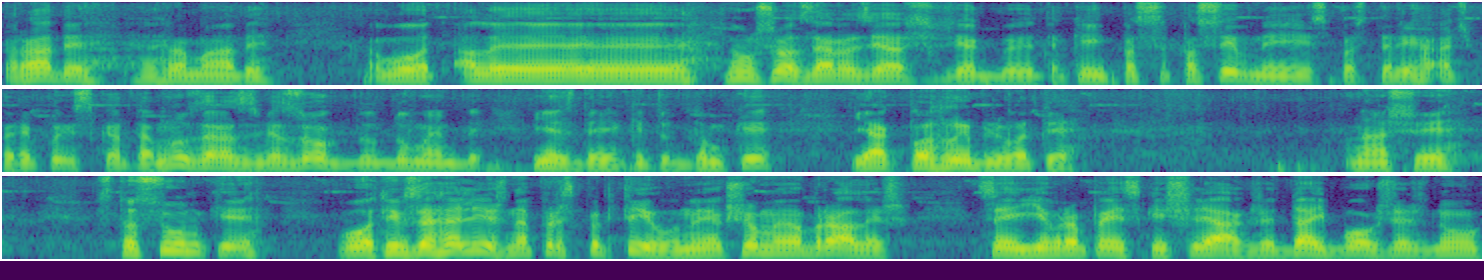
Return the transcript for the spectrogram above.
ради громади. От, але ну що, зараз я ж якби такий пасивний спостерігач, переписка. Там, ну, зараз зв'язок, думаємо, є деякі тут думки, як поглиблювати наші стосунки. От, і взагалі ж на перспективу. Ну, якщо ми обрали ж цей європейський шлях, вже, дай Бог, же, ну,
